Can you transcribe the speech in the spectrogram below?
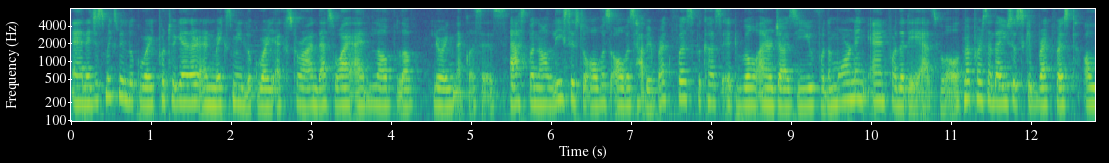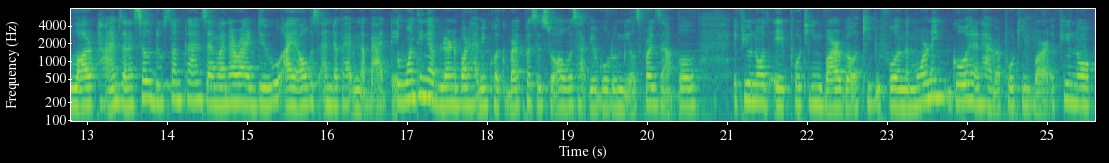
And it just makes me look very put together and makes me look very extra. And that's why I love love layering necklaces. Last but not least is to always always have your breakfast because it will energize you for the morning and for the day as well. I'm a person that used to skip breakfast a lot of times and I still do sometimes and whenever I do I always end up having a bad day. One thing I've learned about having quick breakfast is to always have your go-to meals. For example, if you know a protein bar will keep you full in the morning, go ahead and have a protein bar. If you know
